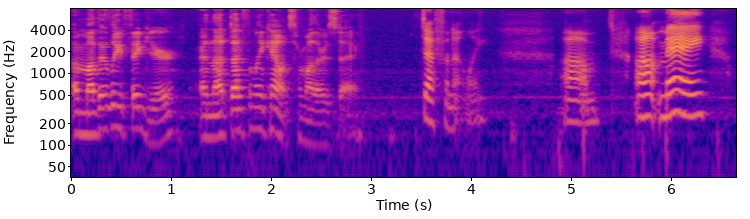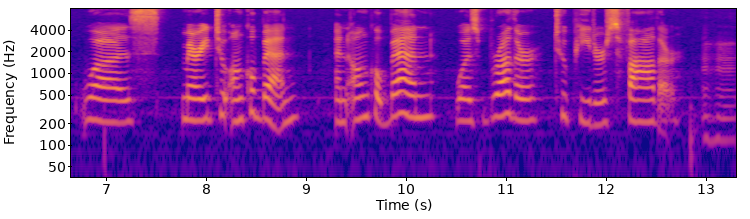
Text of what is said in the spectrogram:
a motherly figure, and that definitely counts for Mother's Day. Definitely. Um, Aunt May was married to Uncle Ben, and Uncle Ben was brother to Peter's father. Mm-hmm.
